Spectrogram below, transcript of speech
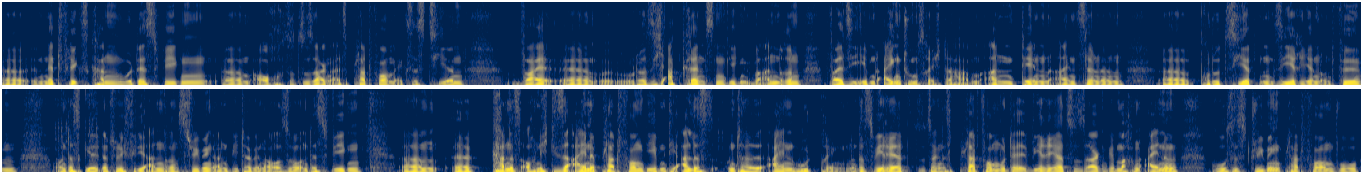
äh, Netflix kann nur deswegen ähm, auch sozusagen als Plattform existieren, weil äh, oder sich abgrenzen gegenüber anderen, weil sie eben Eigentumsrechte haben an den einzelnen äh, produzierten Serien und Filmen. Und das gilt natürlich für die anderen Streaming-Anbieter genauso. Und deswegen ähm, äh, kann es auch nicht diese eine Plattform geben, die alles unter einen Hut bringt. Und das wäre ja sozusagen das Plattformmodell wäre ja zu sagen, wir machen eine große Streaming-Plattform, wo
